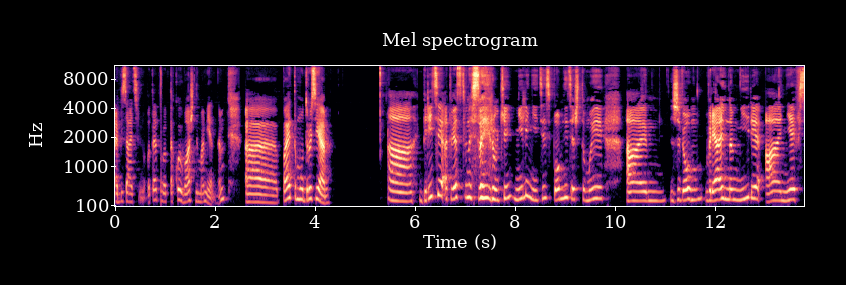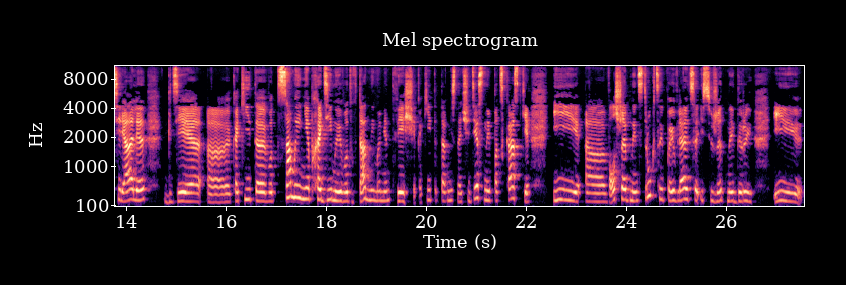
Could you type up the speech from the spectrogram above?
обязательно. Вот это вот такой важный момент, да. А, поэтому, друзья, а, берите ответственность в свои руки, не ленитесь, помните, что мы а, живем в реальном мире, а не в сериале, где а, какие-то вот самые необходимые вот в данный момент вещи, какие-то там, не знаю, чудесные подсказки и а, волшебные инструкции появляются из сюжетной дыры и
